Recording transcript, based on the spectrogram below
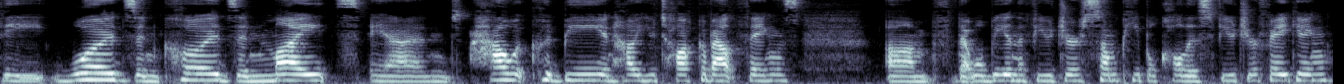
the woulds and coulds and mights and how it could be and how you talk about things um, that will be in the future. Some people call this future faking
